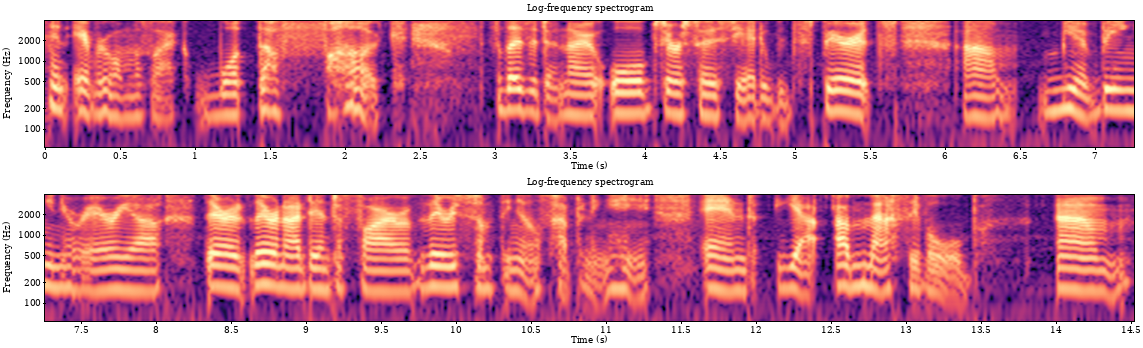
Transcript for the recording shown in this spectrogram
and everyone was like, "What the fuck." For those that don't know, orbs are associated with spirits. Um, you know, being in your area, they're they're an identifier of there is something else happening here, and yeah, a massive orb. Um,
